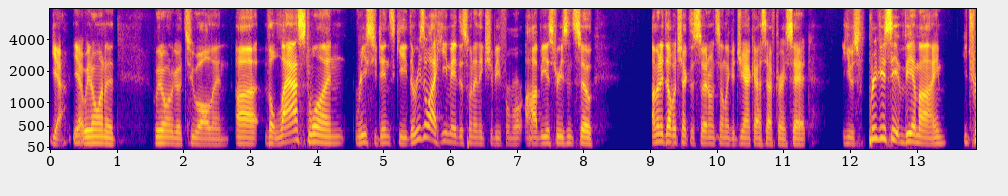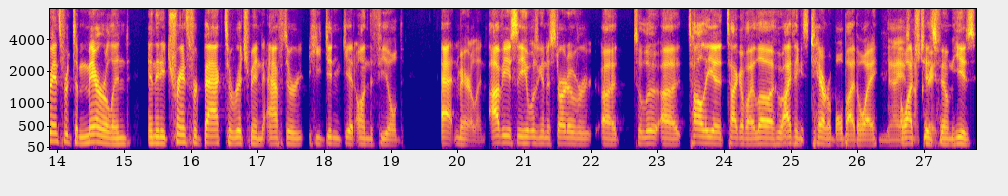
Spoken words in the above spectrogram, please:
Yeah, yeah, we don't want to we don't want to go too all in. Uh the last one, Reese Udinsky. The reason why he made this one I think should be for more obvious reasons. So I'm going to double check this so I don't sound like a jackass after I say it. He was previously at VMI. He transferred to Maryland and then he transferred back to Richmond after he didn't get on the field at Maryland. Obviously, he wasn't going to start over uh, to uh, Taulia Tagovailoa, who I think is terrible, by the way. Yeah, I watched his film. He is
